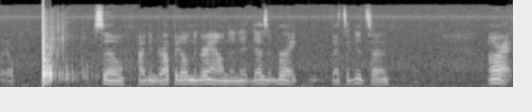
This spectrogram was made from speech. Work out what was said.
well. So I can drop it on the ground and it doesn't break. That's a good sign. Alright.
